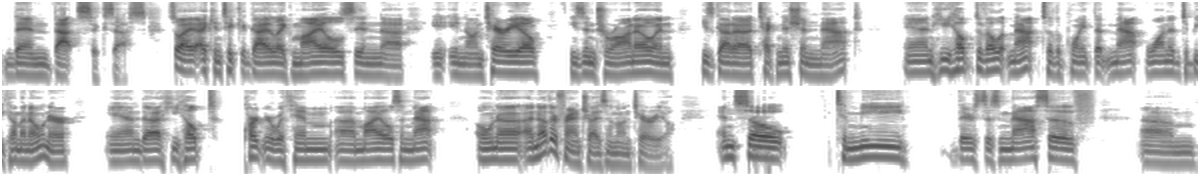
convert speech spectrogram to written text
then that's success. So I, I can take a guy like Miles in uh, in Ontario. He's in Toronto, and he's got a technician Matt, and he helped develop Matt to the point that Matt wanted to become an owner, and uh, he helped partner with him, uh, Miles and Matt, own a, another franchise in Ontario. And so, to me, there's this massive um,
